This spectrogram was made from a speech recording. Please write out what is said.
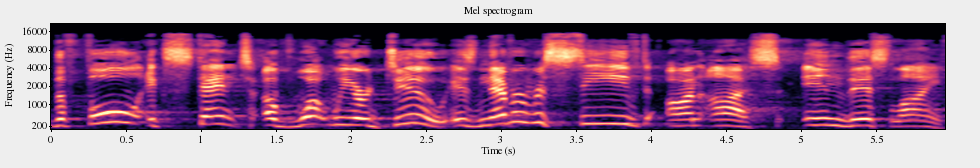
The full extent of what we are due is never received on us in this life.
